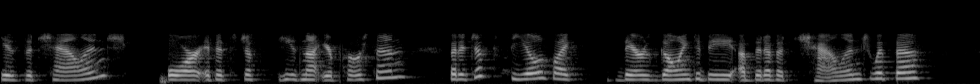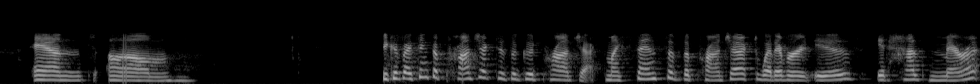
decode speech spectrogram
is the challenge or if it's just he's not your person. But it just feels like there's going to be a bit of a challenge with this, and um, because I think the project is a good project. My sense of the project, whatever it is, it has merit.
